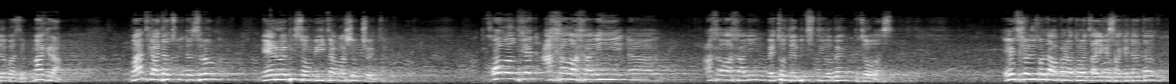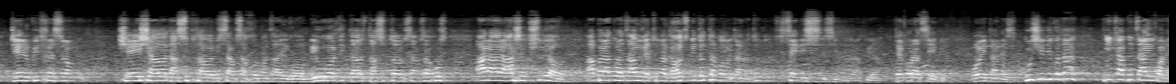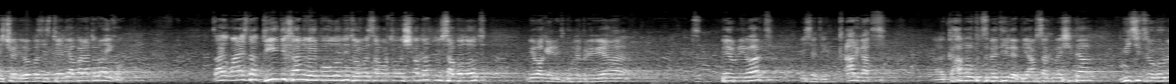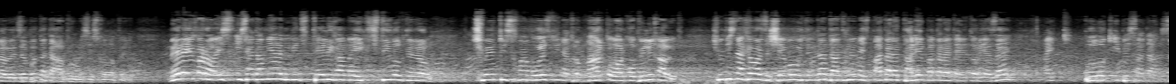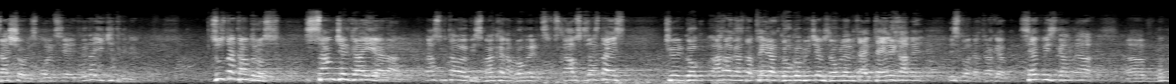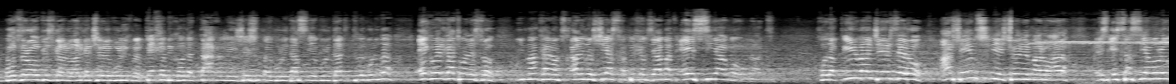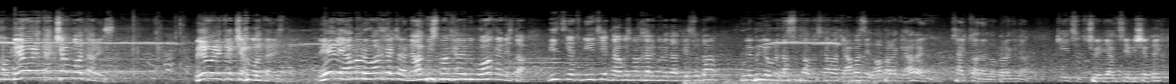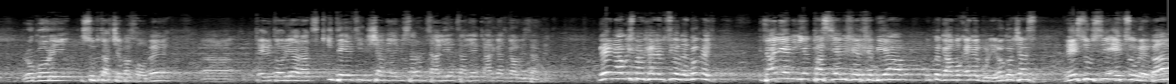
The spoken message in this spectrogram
დებაზე, მაგრამ მათ გადაწყვიტეს რომ ნერვების ომი ითამაშონ ჩვენთან. ყოველდღე ახალ-ახალი ახალ-ახალი მეთოდებით ცდილობენ ბრძოლას. ერთხელ იყო და აპარატურა წაიღე საკედან და ჯერ გითხრეს რომ შეეშალა დასუფთავების სამსახურმა წაიღო. მიუვარდით დასუფთავების სამსახურს. არა არა არ შეგვშლიაო აპარატურა წავიღეთ უნდა გავწმიდოთ და მოვიტანოთ. ნუ სცენის ისინი რა ქვია დეკორაციები მოიტანეს გუშინ იყო და პიკაპი წაიყვანეს ჩვენი რომელზეც მთელი აპარატურა იყო წაიყვანეს და დიდი ხანი ვერ პოულობდით რომელ სამართლობაში ყავდათ ნუ საბოლოოდ მივაგენით ბუნებრივია ბევრი ვართ ისეთი კარგად გამოგწმედილები ამ საქმეში და ვიცით როგორ უნდა ვეძებოთ და დააბრუნეს ეს ყველაფერი. მე იყო რომ ის ის ადამიანები ვინც თელი ღამე იქ ცდილობდნენ რომ ჩვენთვის ხმა მოესწინათ რომ მარტო არ ყოფილიყავით. შვიდის ნახევარზე შემოვიდნენ და დადგნენ ეს პატარა ძალიან პატარა ტერიტორიაზე. აი ბოლო კიბესა და გზაშორის პოლიცია იდგა და იქ იდგნენ. ზუსტად ამ დროს სამჯერ გაიარა დასუფთავების მანქანა რომელიც წავს გზას და ეს ჩვენ ახალგაზრდა ფერად გოგო ბიჭებს რომლებიც აი ღამე ის კონდათ რა ქვია ცეპისგან და მოძრაობისგან არ გაჩერებული იყვნენ ფეხები ქონდა დაღლილი შეშუპებული დასიებული დაწითლებული და ეგ ვერ გათვალეს რომ იმ მანქანამ წყალი რო შეასხა ფეხებზე ამათ ესია მოვნათ ხო და პირველ ჯერზე რომ არ შეემჩნიეს ჩვენებმა რომ ეს ეს ასიამოვნო იყო. მეორედაც ჩამოატარეს. მეორედაც ჩამოატარეს მერე ამარო არ გაჭრა ნაგვის მანქანები მოაყენეს და მიწიეთ მიწიეთ ნაგვის მანქანები უნდა დადგესო და ბუნებრივია უნდა დასუფთავდეს ქალაქი. ამაზე ლაპარაკი არ არის საერთოდ არ არის ლაპარაკი და კი იცით ჩვენი აქციების შემდეგ როგორი სუფთარჩება ხოლმე ტერიტორია რაც კიდე ერთი ნიშანია იმისა რომ ძალიან ძალიან კარგად გავიზარდეთ. მე ნაგვის მანქანები ცდილობ მოკლედ ძალიან იეფასიანი ხერხებია უკვე გამოყენებული როგორც ჩანს რესურსი ეწურება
